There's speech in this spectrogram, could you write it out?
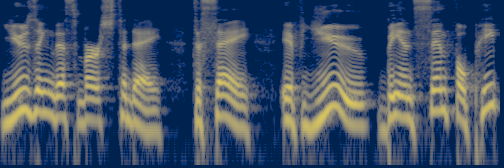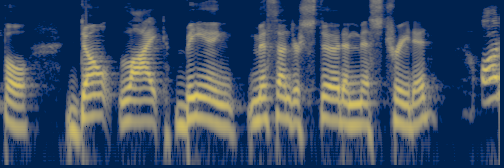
using this verse today to say, if you, being sinful people, don't like being misunderstood and mistreated, اور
